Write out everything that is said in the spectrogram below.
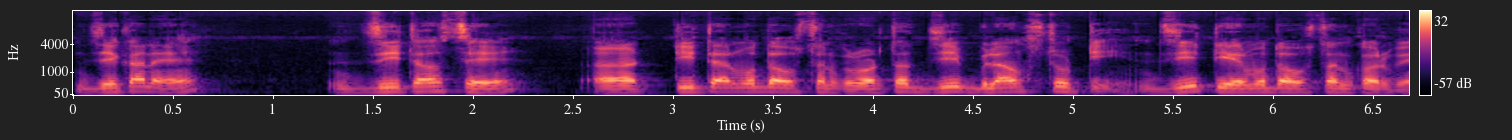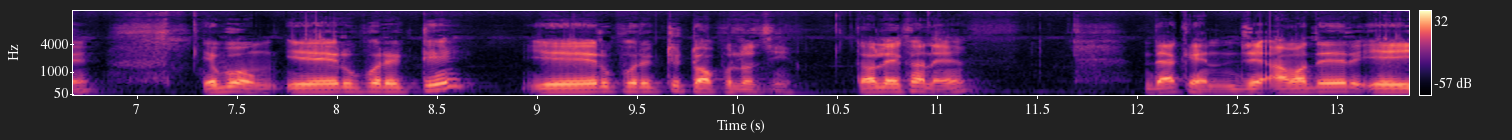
যেখানে জিটা হচ্ছে টিটার মধ্যে অবস্থান করবে, অর্থাৎ জি বিলংস টু টি জি টি এর মধ্যে অবস্থান করবে এবং এ এর উপর একটি এ এর উপর একটি টপোলজি তাহলে এখানে দেখেন যে আমাদের এই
